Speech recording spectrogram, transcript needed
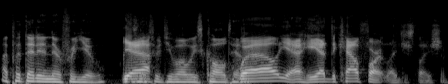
I put that in there for you. Yeah. that's what you've always called him. Well, yeah, he had the cow fart legislation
